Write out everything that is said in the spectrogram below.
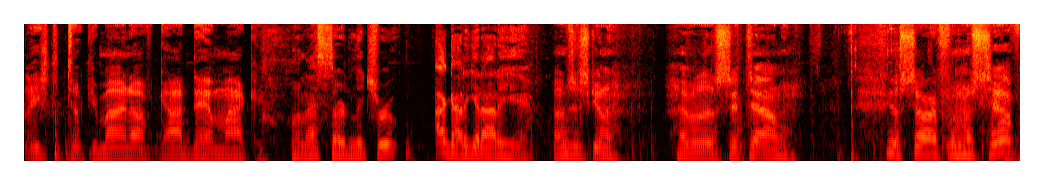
At least it took your mind off goddamn Micah. Well, that's certainly true. I gotta get out of here. I'm just gonna have a little sit down and feel sorry for myself.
